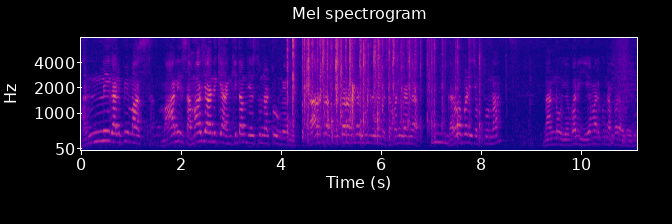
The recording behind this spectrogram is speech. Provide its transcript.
అన్నీ కలిపి మా స- మాలి సమాజానికి అంకితం చేస్తున్నట్టు మేము రాష్ట్ర ప్రజలందరి ముందు నేను సఫలీయంగా గర్వపడి చెప్తున్నా. నన్ను ఎవరు ఏమనుకున్నా పర్వాలేదు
